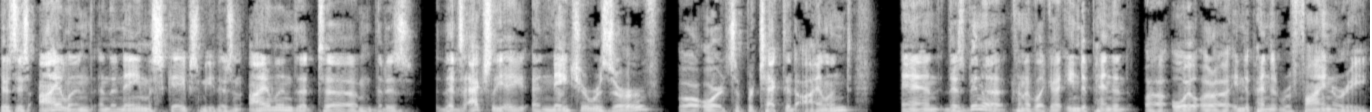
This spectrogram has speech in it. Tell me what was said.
there's this island, and the name escapes me. There's an island that um, that is that's actually a, a nature reserve, or, or it's a protected island. And there's been a kind of like an independent uh, oil or independent refinery,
